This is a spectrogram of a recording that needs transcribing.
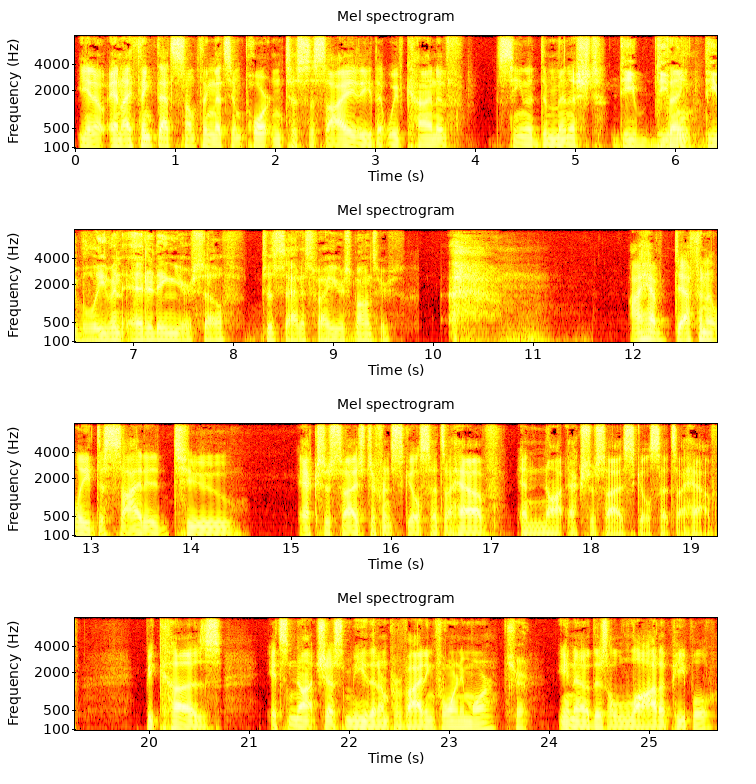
You know, and I think that's something that's important to society that we've kind of seen a diminished Do you, do, you, be- do you believe in editing yourself to satisfy your sponsors? I have definitely decided to exercise different skill sets I have and not exercise skill sets I have because it's not just me that I'm providing for anymore. Sure. You know, there's a lot of people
